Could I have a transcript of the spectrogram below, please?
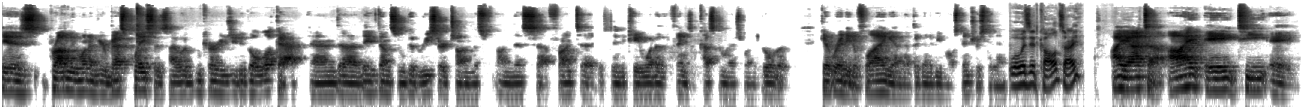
is probably one of your best places. I would encourage you to go look at, and uh, they've done some good research on this on this uh, front to just indicate what are the things that customers when they go to get ready to fly again that they're going to be most interested in. What was it called? Sorry. IATA. I A T A.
